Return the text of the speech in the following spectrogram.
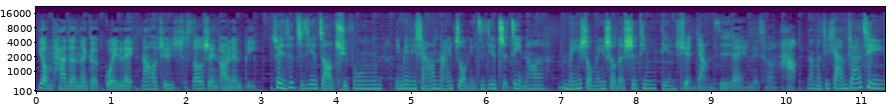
用它的那个归类，然后去搜寻 R&B。所以你是直接找曲风里面你想要哪一种，你直接指定，然后每一首每一首的试听点选这样子。。对，没错。好，那么接下来我们就要请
